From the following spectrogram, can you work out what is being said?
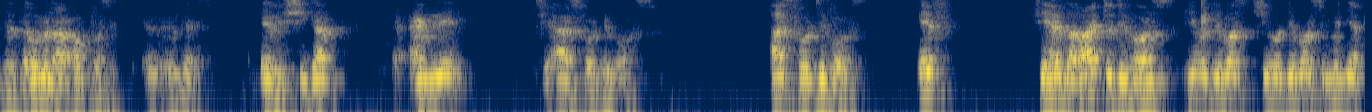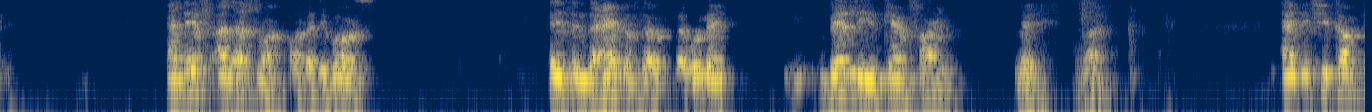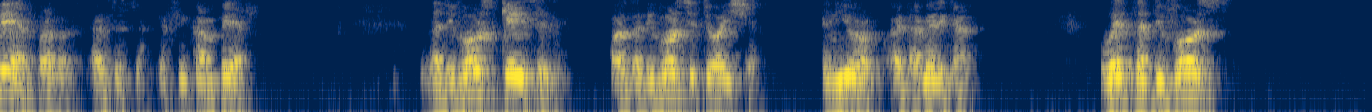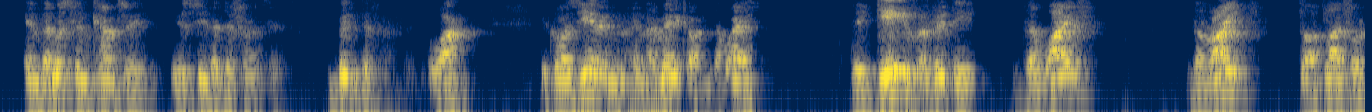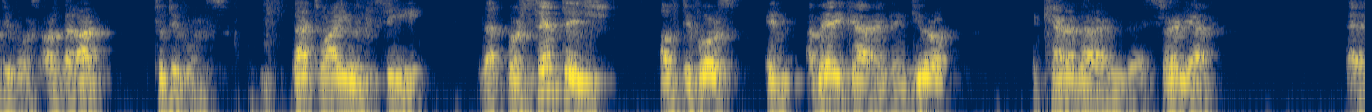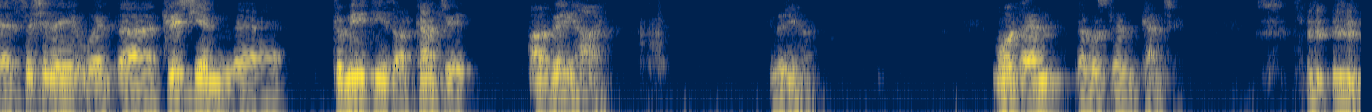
the, the women are opposite in, in this. If she got angry, she asked for divorce. Ask for divorce. If she has the right to divorce, he will divorce, she will divorce immediately. And if al asma or the divorce is in the hand of the, the women, barely you can find marriage, right? And if you compare, brothers and sisters, if you compare the divorce cases or the divorce situation in Europe and America with the divorce in the Muslim country, you see the differences, big differences. Why? Because here in, in America, in the West, they gave already the wife the right to apply for divorce or the right to divorce. That's why you will see the percentage of divorce in America and in Europe, Canada and Australia, uh, especially with uh, Christian uh, communities or countries, are very high. Very high. More than the Muslim country.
